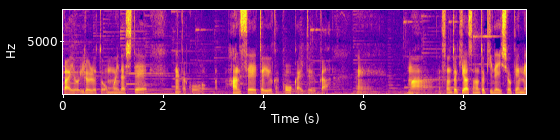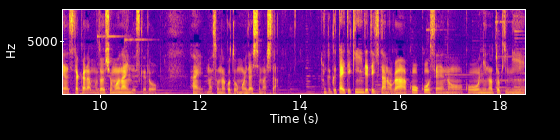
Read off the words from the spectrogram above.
敗をいろいろと思い出してなんかこう反省というか後悔というか、えー、まあその時はその時で一生懸命やってたからもうどうしようもないんですけど、はい。まあ、そんなことを思い出してました。なんか具体的に出てきたのが高校生の高2の時に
